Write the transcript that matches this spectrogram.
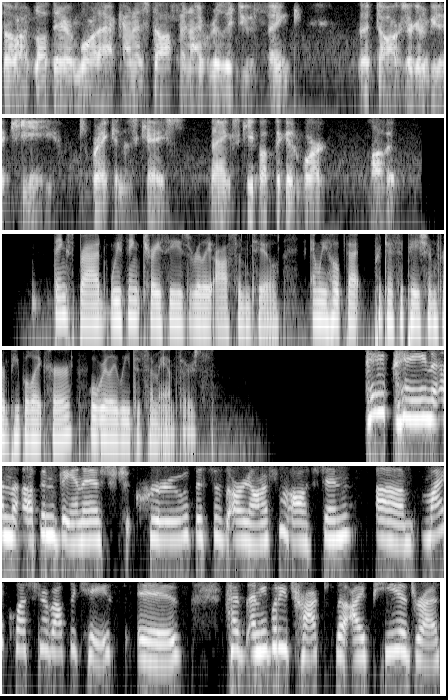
So I'd love to hear more of that kind of stuff, and I really do think the dogs are going to be the key to breaking this case. Thanks. Keep up the good work. Love it. Thanks, Brad. We think Tracy is really awesome too, and we hope that participation from people like her will really lead to some answers. Hey, Payne and the Up and Vanished crew. This is Ariana from Austin. Um, my question about the case is Has anybody tracked the IP address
